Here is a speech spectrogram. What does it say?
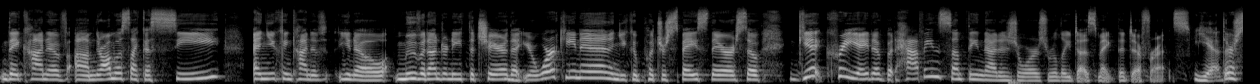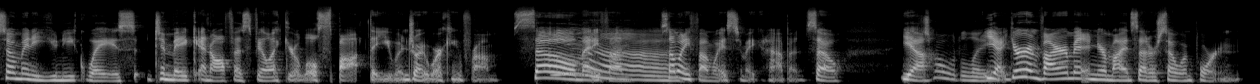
they kind of, um, they're almost like a C and you can kind of, you know, move it underneath the chair that you're working in and you can put your space there. So get creative, but having something that is yours really does make the difference. Yeah, there's so many unique ways to make an office feel like your little spot that you enjoy working from. So many fun, so many fun ways to make it happen. So, yeah. Totally. Yeah, your environment and your mindset are so important.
